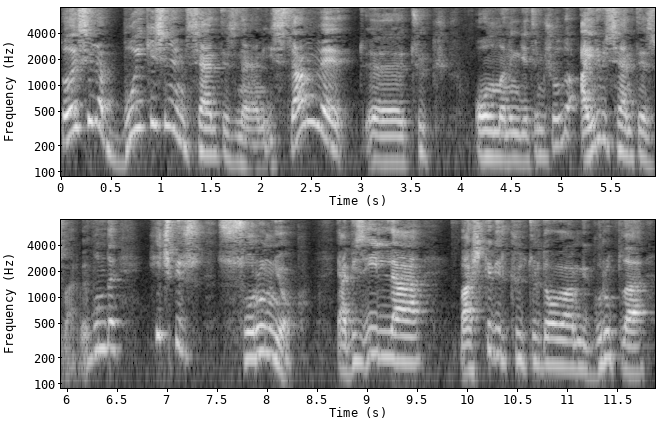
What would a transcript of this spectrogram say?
Dolayısıyla bu ikisinin sentezine yani İslam ve e, Türk olmanın getirmiş olduğu ayrı bir sentez var. Ve bunda hiçbir sorun yok. Yani biz illa başka bir kültürde olan bir grupla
